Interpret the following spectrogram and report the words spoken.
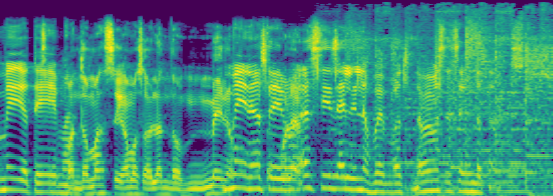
medio tema. Cuanto más sigamos hablando, menos. Menos tema. poner. Así, dale, nos vemos. Nos vemos en el segundo tanto.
